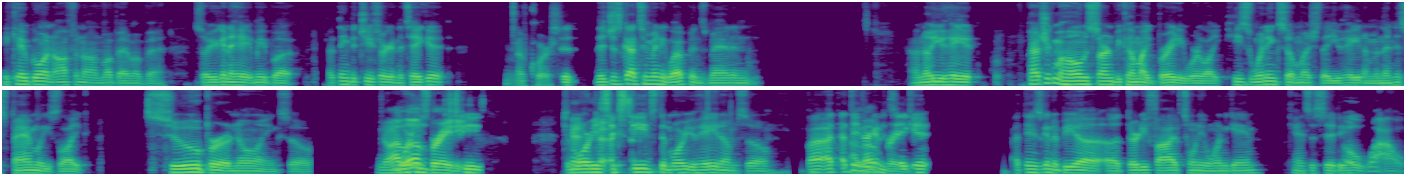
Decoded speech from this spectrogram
It kept going off and on. My bad, my bad. So you're gonna hate me, but I think the Chiefs are gonna take it. Of course. They- They just got too many weapons, man. And I know you hate Patrick Mahomes starting to become like Brady, where like he's winning so much that you hate him, and then his family's like super annoying. So No, I love Brady. succeeds- the more he succeeds, the more you hate him. So, but I, I think they're going to take it. I think it's going to be a, a 35-21 game, Kansas City. oh wow.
